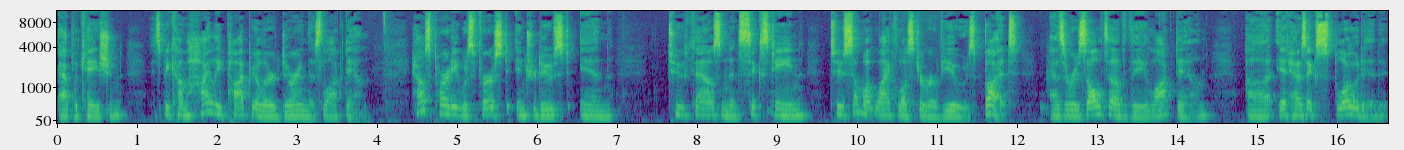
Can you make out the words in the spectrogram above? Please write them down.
application. It's become highly popular during this lockdown. House Party was first introduced in 2016 to somewhat lackluster reviews, but as a result of the lockdown, uh, it has exploded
